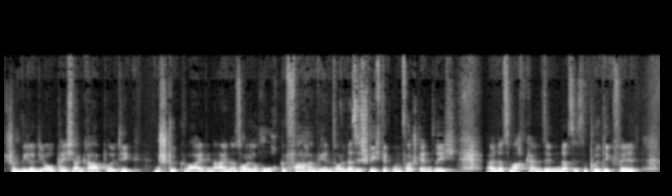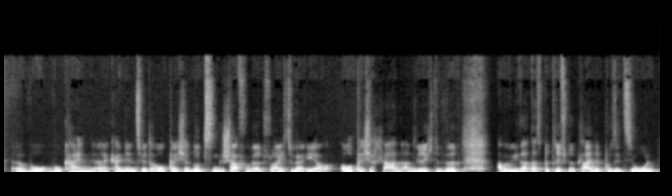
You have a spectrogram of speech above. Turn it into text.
schon wieder die europäische Agrarpolitik ein Stück weit in einer Säule hochgefahren werden soll. Das ist schlichtweg unverständlich. Äh, das macht keinen Sinn. Das ist ein Politikfeld, äh, wo, wo kein, äh, kein nennenswerter europäischer Nutzen geschaffen wird, vielleicht sogar eher europäischer Schaden angerichtet wird. Aber wie gesagt, das betrifft nur keine Position.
